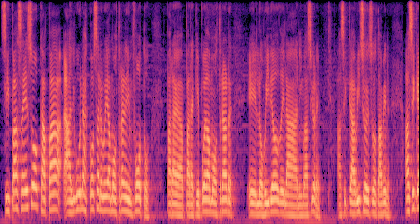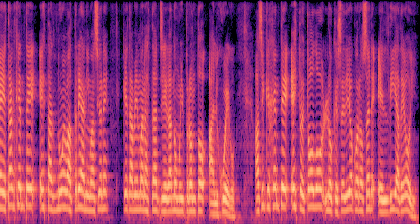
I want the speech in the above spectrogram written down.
Si pasa eso, capaz algunas cosas le voy a mostrar en foto para, para que pueda mostrar eh, los videos de las animaciones. Así que aviso eso también. Así que ahí están, gente, estas nuevas tres animaciones que también van a estar llegando muy pronto al juego. Así que, gente, esto es todo lo que se dio a conocer el día de hoy.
